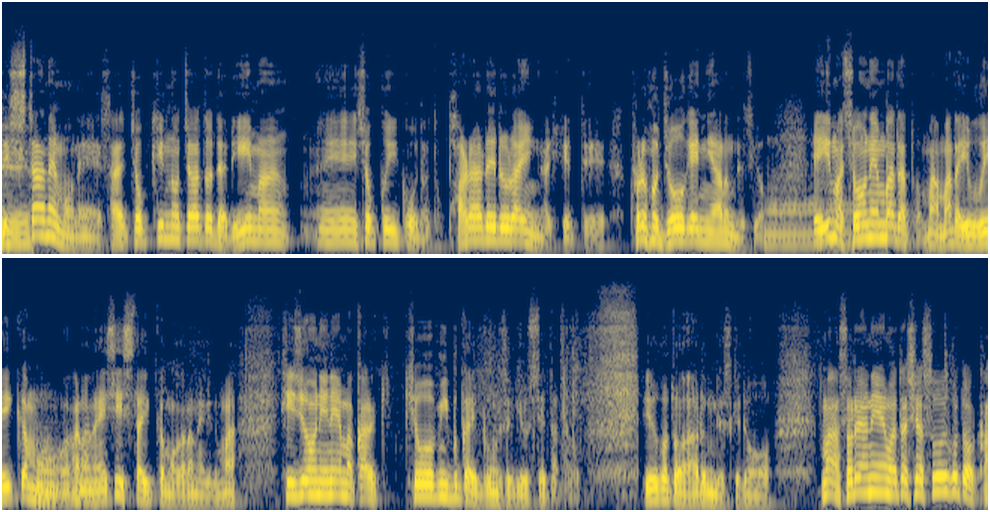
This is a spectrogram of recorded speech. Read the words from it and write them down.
で下値もね直近のチャートではリーマンえー、ショック以降だとパラレルラインが引けて、これも上限にあるんですよ。え今、正念場だと、まあ、まだ上行くかもわからないし、下行くかもわからないけど、まあ、非常にね、まあ、彼、興味深い分析をしてたということはあるんですけど、まあ、それはね、私はそういうことは考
